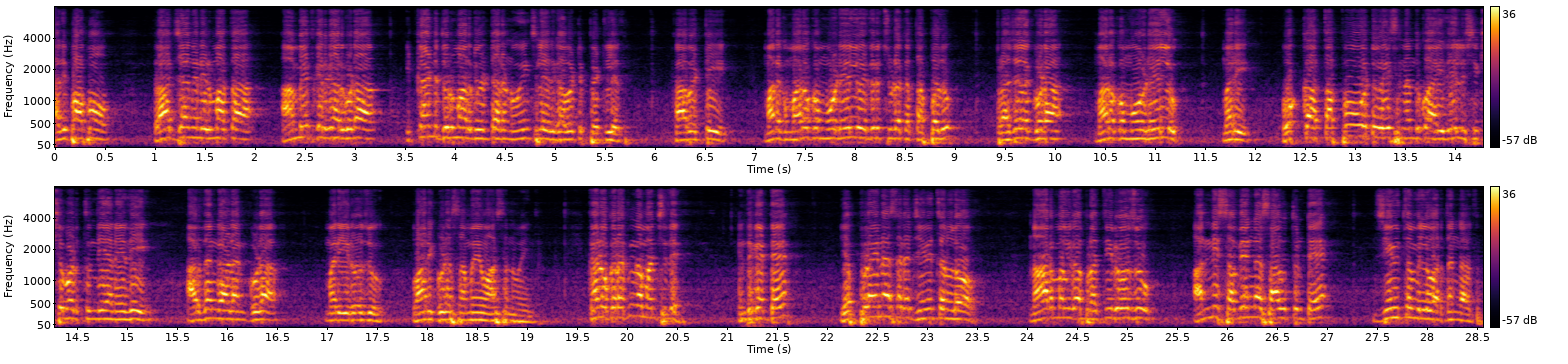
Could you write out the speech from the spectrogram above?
అది పాపం రాజ్యాంగ నిర్మాత అంబేద్కర్ గారు కూడా ఇట్లాంటి దుర్మార్గులు ఉంటారని ఊహించలేదు కాబట్టి పెట్టలేదు. కాబట్టి మనకు మరొక మూడేళ్ళు ఎదురు చూడక తప్పదు. ప్రజలకు కూడా మరొక మూడేళ్ళు మరి ఒక్క తప్పు ఓటు వేసినందుకు ఐదేళ్ళు శిక్ష పడుతుంది అనేది అర్థం కావడానికి కూడా మరి ఈరోజు వారికి కూడా సమయం ఆసనమైంది కానీ ఒక రకంగా మంచిదే. ఎందుకంటే ఎప్పుడైనా సరే జీవితంలో నార్మల్గా ప్రతిరోజు అన్ని సవ్యంగా సాగుతుంటే జీవితం విలువ అర్థం కాదు.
